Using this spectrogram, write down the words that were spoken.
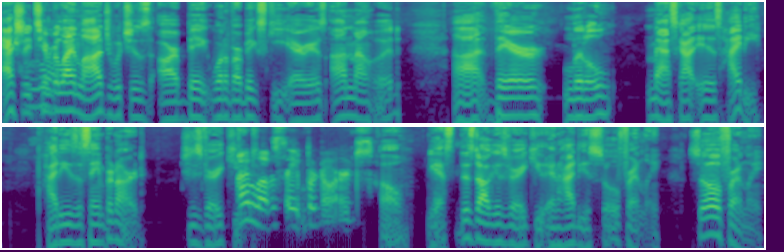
Actually. Timberline Lodge, which is our big one of our big ski areas on Mount Hood, uh, their little mascot is Heidi. Heidi is a Saint Bernard. She's very cute. I love St. Bernards. oh yes, this dog is very cute, and Heidi is so friendly, so friendly.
